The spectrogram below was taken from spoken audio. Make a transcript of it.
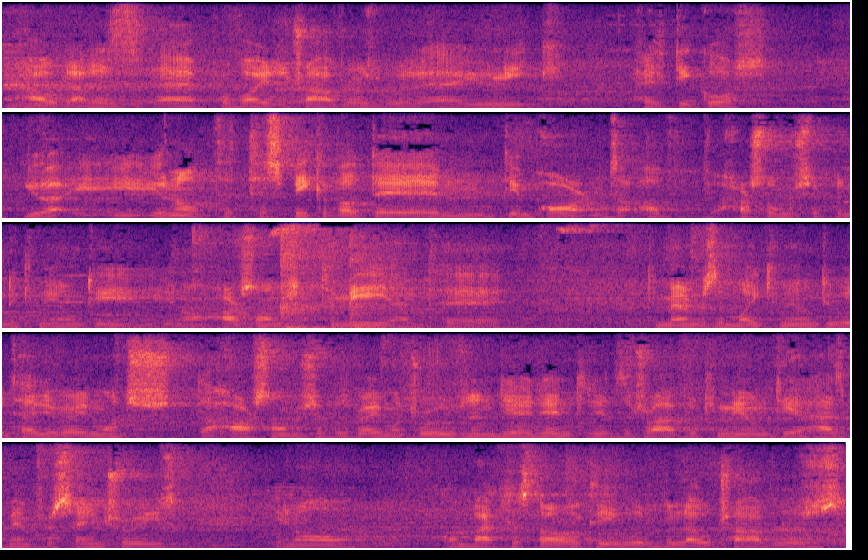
and how that has uh, provided travellers with a unique healthy gut. You, you know, to, to speak about the, um, the importance of horse ownership in the community, you know, horse ownership to me and to, to members of my community would tell you very much the horse ownership is very much rooted in the identity of the travel community. It has been for centuries, you know, going back historically, would have allowed travellers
